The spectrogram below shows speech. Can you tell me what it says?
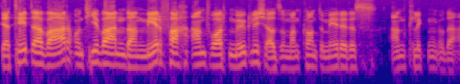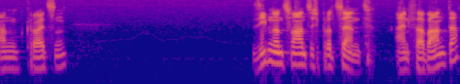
Der Täter war, und hier waren dann mehrfach Antworten möglich, also man konnte mehreres anklicken oder ankreuzen. 27 Prozent ein Verwandter,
